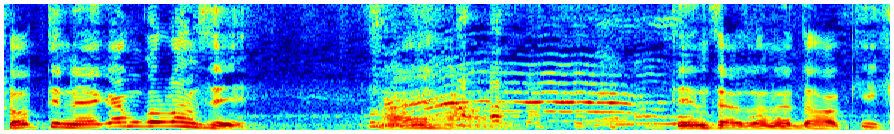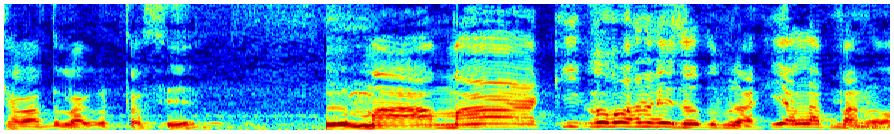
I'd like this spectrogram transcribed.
সত্যি নাই কাম করবানছি? হাই হাই তিন চার জনে দেখ কি খেলাধুলা করতেছে। মা মা, কি করবা নাইছো তোমরা? কি আলাপ পারো?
